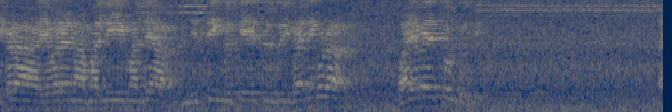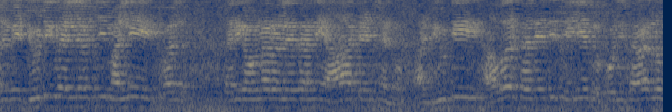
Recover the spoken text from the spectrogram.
ఎక్కడ ఎవరైనా మళ్ళీ మధ్య మిస్సింగ్ కేసెస్ ఇవన్నీ కూడా భయం వేస్తుంటుంది. మరి మీరు డ్యూటీకి వెళ్ళి వచ్చి మళ్ళీ వాళ్ళు సరిగా ఉన్నారా లేదా అని ఆ టెన్షన్ ఆ డ్యూటీ అవర్స్ అనేది తెలియదు. కొన్నిసార్లు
